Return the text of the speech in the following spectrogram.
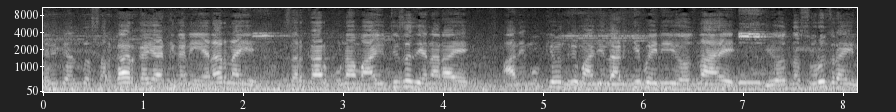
तरी त्यांचं सरकार काही या ठिकाणी येणार नाही सरकार पुन्हा महायुतीचंच येणार आहे. आणि मुख्यमंत्री माझी लाडकी बहिणी योजना आहे. ही योजना सुरूच राहील.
